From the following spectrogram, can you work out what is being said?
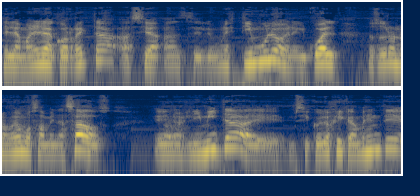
de la manera correcta hacia, un estímulo en el cual nosotros nos vemos amenazados. Eh, nos limita eh, psicológicamente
